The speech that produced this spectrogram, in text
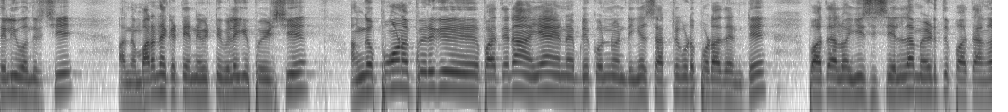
தெளிவு வந்துருச்சு. அந்த மரணக்கட்டு என்னை விட்டு விலகி போயிடுச்சு. அங்கே போன பிறகு பார்த்தீங்கன்னா ஏன் என்னை இப்படி கொண்டு வந்துட்டீங்க? சர்ட்டு கூட போடாதன்ட்டு. பார்த்தாலும் இசிசி எல்லாமே எடுத்து பார்த்தாங்க.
